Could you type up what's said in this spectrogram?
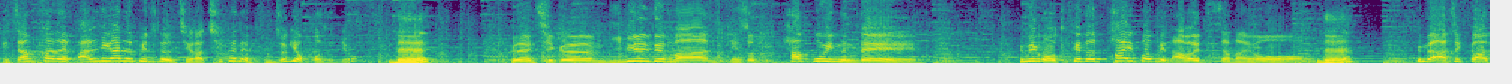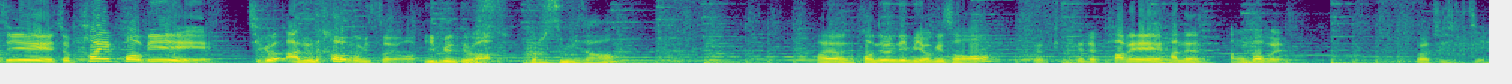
대장간에 빨리 가는 빌드를 제가 최근에 본 적이 없거든요. 네. 그냥 지금 이 빌드만 계속 하고 있는데 근데 이거 어떻게든 파이법이 나와야 되잖아요. 네. 근데 아직까지 저 파이법이 지금 안 나오고 있어요. 이 빌드가. 그렇습니다. 과연 권율님이 여기서 그 빌드를 파괴하는 방법을 보여주실지.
